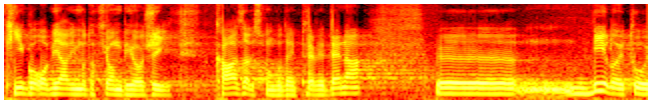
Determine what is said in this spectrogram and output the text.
knjigu objavimo dok je on bio živ. Kazali smo mu da je prevedena, E, bilo je tu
